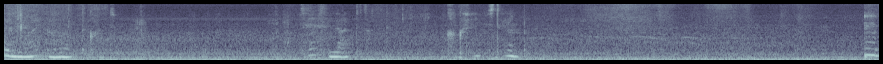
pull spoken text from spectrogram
前だなって感じ前世で会ってたって確認してるんだうん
